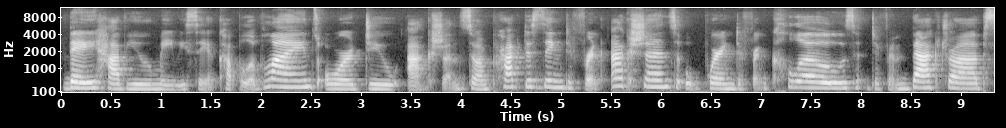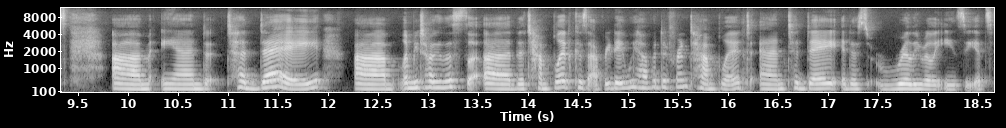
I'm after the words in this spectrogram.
they have you maybe say a couple of lines or do actions. So I'm practicing different actions, wearing different clothes, different backdrops. Um, and today, um, let me tell you this, uh, the template, because every day we have a different template. And today it is really, really easy. It's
